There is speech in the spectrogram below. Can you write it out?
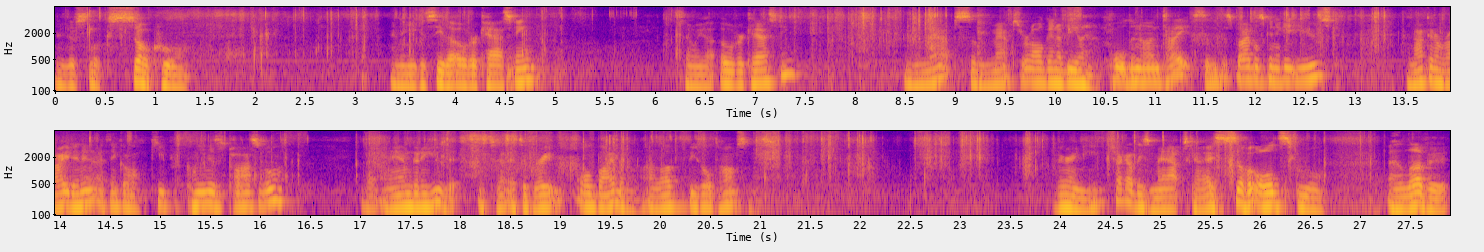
They just look so cool. And then you can see the overcasting. So we got overcasting maps. So the maps are all going to be holding on tight. So this Bible's going to get used. I'm not going to write in it. I think I'll keep it clean as possible. But I am going to use it. It's a, it's a great old Bible. I love these old Thompsons. Very neat. Check out these maps, guys. so old school. I love it.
